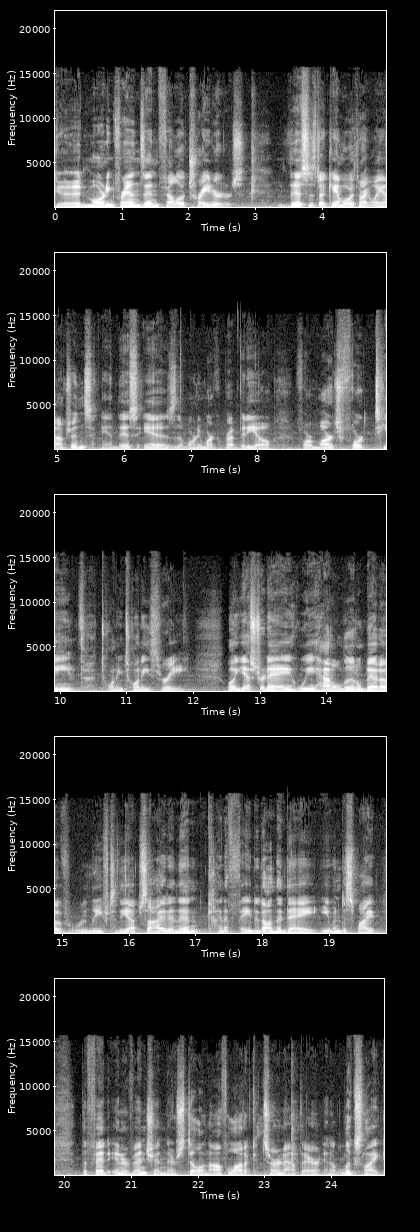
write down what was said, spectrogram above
Good morning, friends and fellow traders. This is Doug Campbell with Right Way Options, and this is the morning market prep video for March 14th, 2023. Well, yesterday we had a little bit of relief to the upside and then kind of faded on the day, even despite the Fed intervention. There's still an awful lot of concern out there, and it looks like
